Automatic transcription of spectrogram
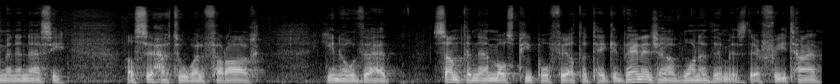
min al-sihhatu wal-faragh." You know that something that most people fail to take advantage of. One of them is their free time.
